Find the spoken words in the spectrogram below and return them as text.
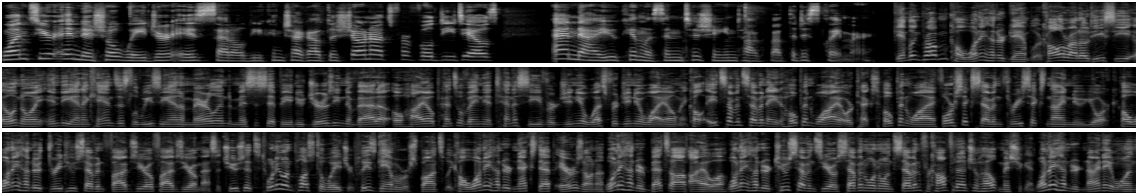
once your initial wager is settled. You can check out the show notes for full details. And now you can listen to Shane talk about the disclaimer. Gambling problem? Call 1 800 Gambler. Colorado, D.C., Illinois, Indiana, Kansas, Louisiana, Maryland, Mississippi, New Jersey, Nevada, Ohio, Pennsylvania, Tennessee, Virginia, West Virginia, Wyoming. Call 877 8 HOPE Y or text HOPE and Y 467 369 New York. Call 1 800 327 5050 Massachusetts. 21 plus to wager. Please gamble responsibly. Call 1 800 NEXT STEP Arizona. 1 800 BETS OFF Iowa. 1 800 270 7117 for confidential help Michigan. 1 800 981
